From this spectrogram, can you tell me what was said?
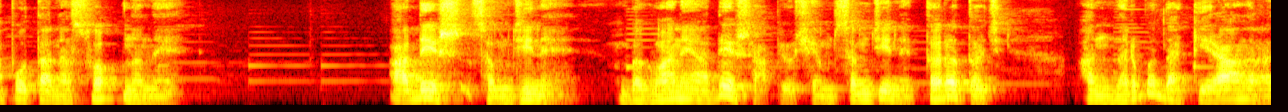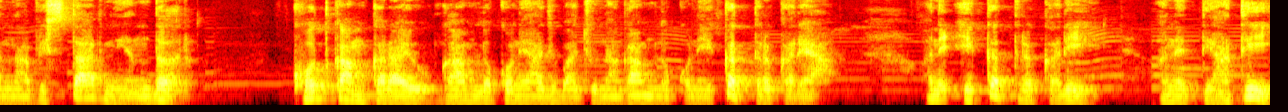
આ પોતાના સ્વપ્નને આદેશ સમજીને ભગવાને આદેશ આપ્યો છે એમ સમજીને તરત જ આ નર્મદા કિનારાના વિસ્તારની અંદર ખોદકામ કરાયું. ગામ લોકોને આજુબાજુના ગામ લોકોને એકત્ર કર્યા અને એકત્ર કરી અને ત્યાંથી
